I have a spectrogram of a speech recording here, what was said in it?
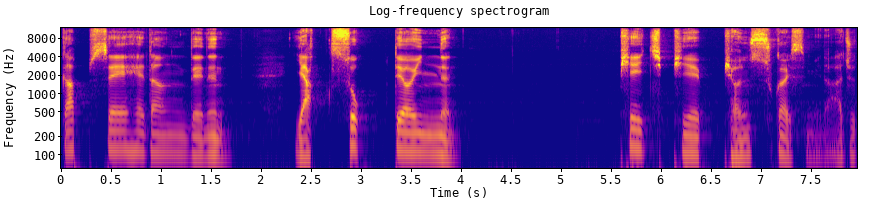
값에 해당되는 약속되어 있는 PHP의 변수가 있습니다. 아주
